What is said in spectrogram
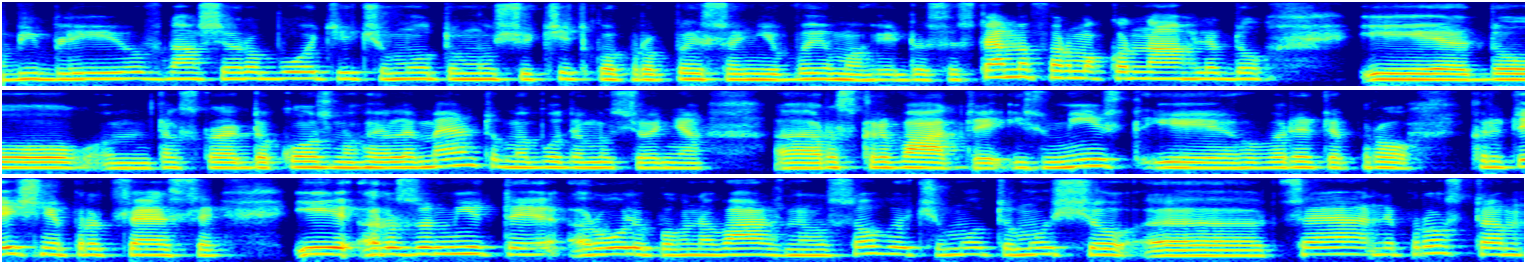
Біблією в нашій роботі. Чому? Тому що чітко прописані вимоги до системи фармаконагляду і до, так сказати, до кожного елементу. Ми будемо сьогодні е, розкривати і зміст, і говорити про критичні процеси, і розуміти роль уповноваженої особи. Чому? Тому що е, це не просто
